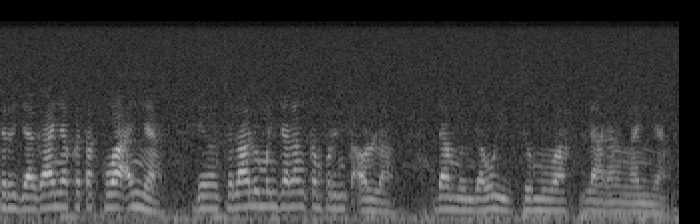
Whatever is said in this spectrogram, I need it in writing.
Terjaganya ketakwaannya dengan selalu menjalankan perintah Allah dan menjauhi semua larangannya.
